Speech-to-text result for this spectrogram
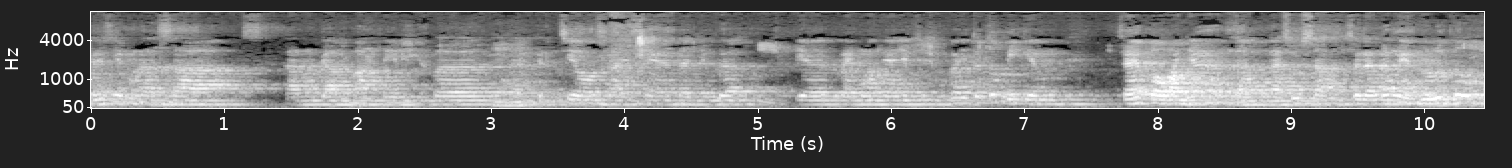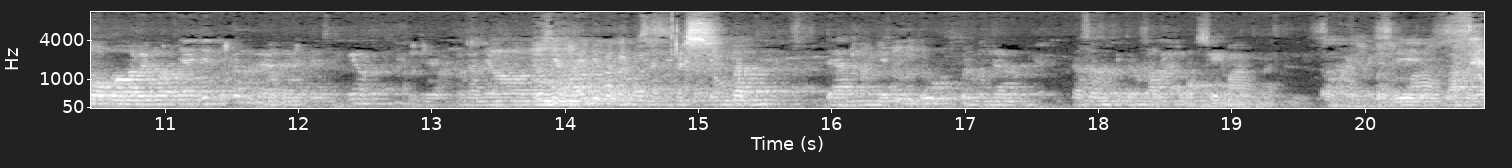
saya sih merasa karena gampang dilipat Hmm. dan kecil size-nya dan juga ya remote-nya yang bisa dibuka itu tuh bikin saya bawanya nggak susah. Sedangkan yang dulu tuh mau bawa remote-nya aja tuh kan udah ada joysticknya udah nyolong terus yang lain juga nggak bisa dilipat dan jadi itu benar-benar salah satu fitur paling oke. Oke, jadi makanya.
